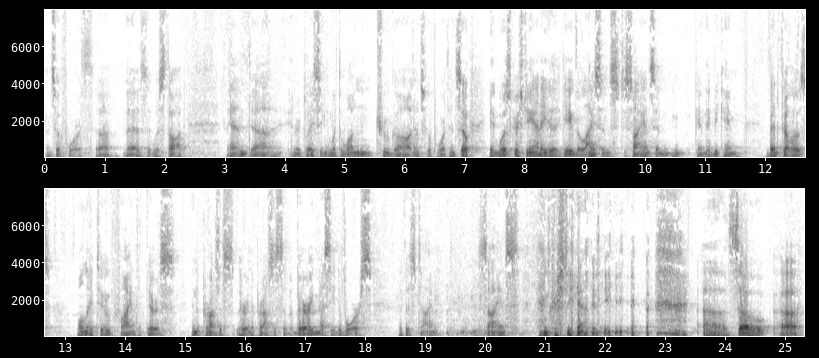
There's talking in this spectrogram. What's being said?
and so forth, uh, as it was thought, and uh, and replacing them with the one true God and so forth. And so it was Christianity that gave the license to science, and, and they became bedfellows, only to find that there's in the process they're in the process of a very messy divorce at this time, science and Christianity. uh, so. Uh,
